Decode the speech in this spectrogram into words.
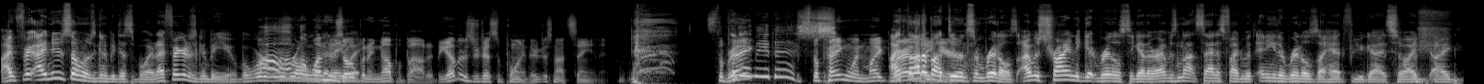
I fi- I knew someone was going to be disappointed. I figured it was going to be you, but we're, Well, we're I'm the one who's anyway. opening up about it. The others are disappointed. They're just not saying it. It's the Riddle peng- me this. It's the penguin, Mike. I thought about here. doing some riddles. I was trying to get riddles together. I was not satisfied with any of the riddles I had for you guys, so I I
